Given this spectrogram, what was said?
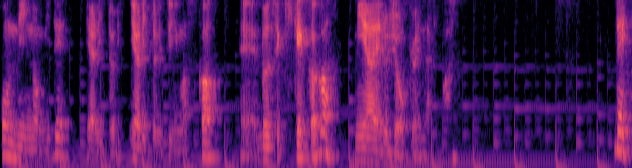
本人のみでやり取りやり取りといいますか、えー、分析結果が見合える状況になります。で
